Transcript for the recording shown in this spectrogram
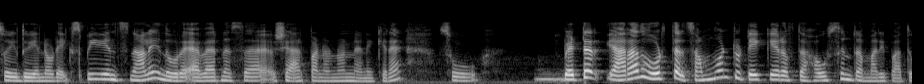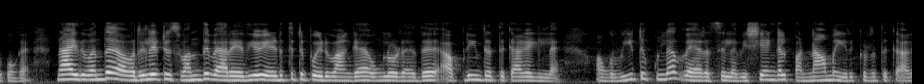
ஸோ இது என்னோடய எக்ஸ்பீரியன்ஸ்னால இந்த ஒரு அவேர்னஸை ஷேர் பண்ணணும்னு நினைக்கிறேன். ஸோ பெட்டர் யாராவது ஒருத்தர் someone to take care of the ஹவுஸுன்ற மாதிரி பார்த்துக்கோங்க. நான் இது வந்து அவர் ரிலேட்டிவ்ஸ் வந்து வேறு எதையோ எடுத்துகிட்டு போயிடுவாங்க உங்களோட இது அப்படின்றதுக்காக இல்லை. அவங்க வீட்டுக்குள்ளே வேறு சில விஷயங்கள் பண்ணாமல் இருக்கிறதுக்காக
